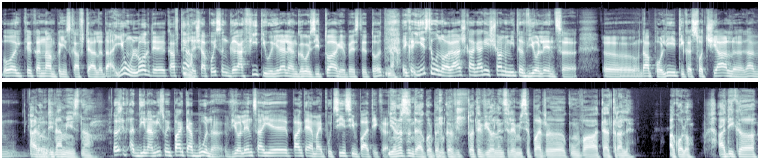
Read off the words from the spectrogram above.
ori cred că n-am prins cafteală, dar e un loc de cafteală da. și apoi sunt grafitiurile alea îngrozitoare peste tot. Da. Adică este un oraș care are și o anumită violență uh, da, politică, socială. Da, are un dinamism, da. Dinamismul e partea bună, violența e partea aia mai puțin simpatică. Eu nu sunt de acord, pentru că toate violențele mi se par cumva teatrale acolo. Adică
